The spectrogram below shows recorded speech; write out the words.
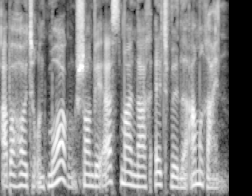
Aber heute und morgen schauen wir erstmal nach Eltville am Rhein.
